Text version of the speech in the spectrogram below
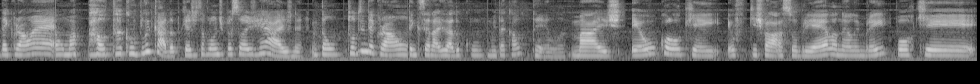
The Crown é uma pauta complicada, porque a gente tá falando de pessoas reais, né? Então, tudo em The Crown tem que ser analisado com muita cautela. Mas eu coloquei, eu quis falar sobre ela, né? Eu lembrei, porque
